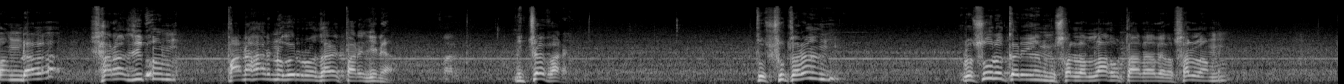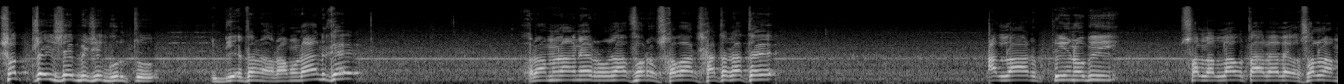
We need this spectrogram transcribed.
বন্দা সারা জীবন পানাহার নগরী রোজা রাখতে পারে কিনা? নিশ্চয় পারে। তো সুতরাং রসুল করিম সাল্লাহ সাল্লাম সবচেয়ে বেশি গুরুত্ব দিয়েছেন রমজানকে রমজানের রোজা ফরজ হওয়ার সাথে সাথে আল্লাহর প্রিয় নবী সাল্লাহ তাল্লাম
